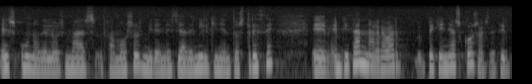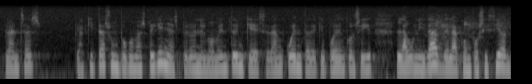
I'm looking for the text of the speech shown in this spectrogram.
es uno de los más famosos, miren, es ya de 1513, eh, empiezan a grabar pequeñas cosas, es decir, planchas plaquitas un poco más pequeñas, pero en el momento en que se dan cuenta de que pueden conseguir la unidad de la composición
